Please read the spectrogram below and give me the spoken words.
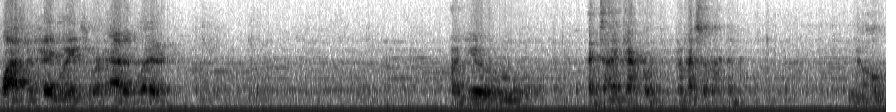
plaster fig leaves were added later. Are you anti-Catholic, Professor Lyman? No.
